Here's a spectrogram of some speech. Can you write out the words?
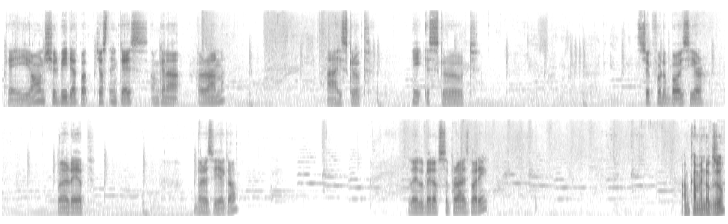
Okay, Yon should be dead, but just in case, I'm gonna run. Ah, he's screwed. He is screwed. Let's check for the boys here. Where are they at? There is Viego. Little bit of surprise, buddy. I'm coming, Dogzu.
